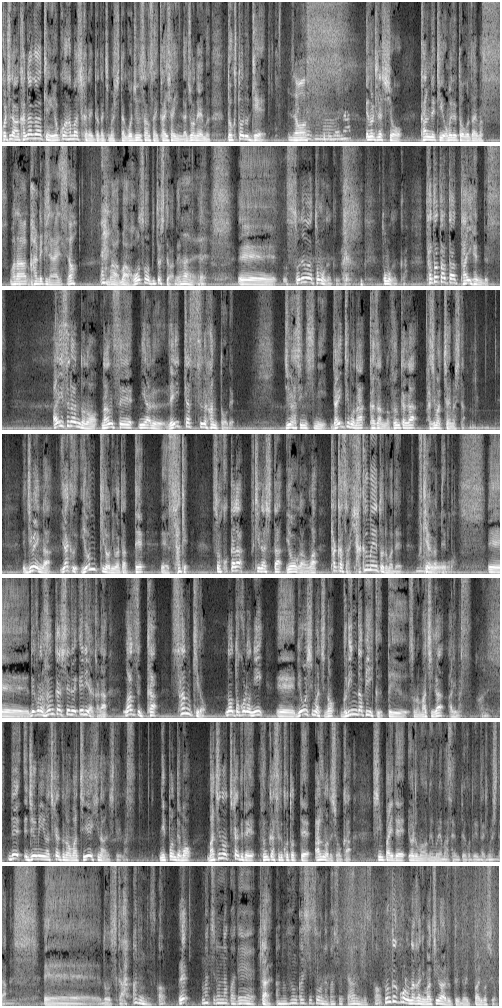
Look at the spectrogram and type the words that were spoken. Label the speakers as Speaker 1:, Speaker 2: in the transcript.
Speaker 1: こちらは神奈川県横浜市からいただきました53歳会社員ラジオネームドクトル J
Speaker 2: ございます。
Speaker 1: えのきだ師匠還暦おめでとうございます
Speaker 2: まだ還暦じゃないですよ。
Speaker 1: まあまあ放送日としてはね、
Speaker 2: はい。
Speaker 1: えーそれはともかく ともかくか。たたたた大変です。アイスランドの南西にあるレイキャッスル半島で18日に大規模な火山の噴火が始まっちゃいました。地面が約4キロにわたって、えー裂けそこから吹き出した溶岩は高さ100メートルまで吹き上がっていると、えーでこの噴火しているエリアからわずか3キロのところに、えー漁師町のグリンダピークっていうその町があります、で住民は近くの町へ避難しています。日本でも町の近くで噴火することってあるのでしょうか？心配で夜も眠れませんということでいただきました、えーどうですか？
Speaker 3: あるんですか？
Speaker 1: え？
Speaker 3: 街の中で、
Speaker 1: はい。
Speaker 3: あの噴火しそうな場所ってあるんですか？
Speaker 1: 噴火口の中に町があるっていうのはいっぱいありますよ。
